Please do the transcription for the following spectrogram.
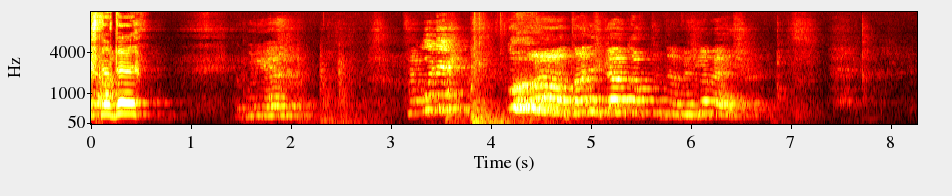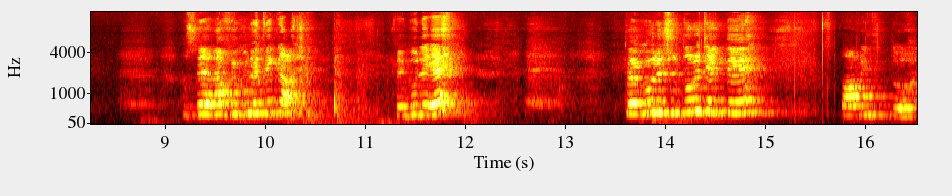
Başladı. Fegüli'ye. Fegüli. Gol. Talişka kaptırdı. 5'e 5. Bu sefer Fegüli'ye tekrar. Fegüli'ye. Fegüli şutunu çekti. Fabi tuttu.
